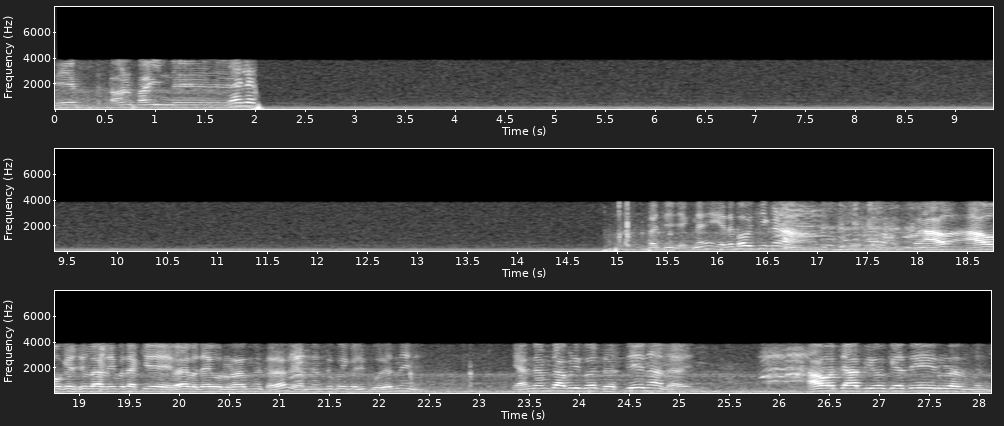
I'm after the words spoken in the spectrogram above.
બે ત્રણ ભાઈ ને પચી જાય નહીં? એ તો બહુ ચીકણા પણ આવો આવો કે છે એ બધા કે બધા એવું ઋણાત્મ ખરા? એમને એમ તો કોઈ કશું બોલે જ નહીં ને. એમને એમ તો આપણી પર દ્રષ્ટિએ ના થાય. આવો ચા પીવો કે તે રૂડાનું ઋણાત્મ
